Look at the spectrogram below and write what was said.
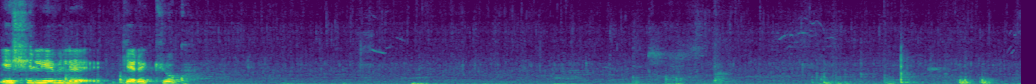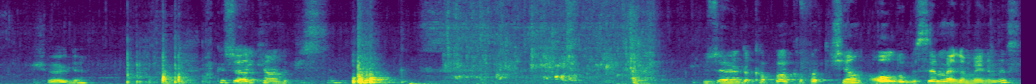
Yeşilliğe bile gerek yok. Şöyle. Güzel kendi pişsin. Üzerine de kapağı kapatacağım. Oldu bizim menemenimiz.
